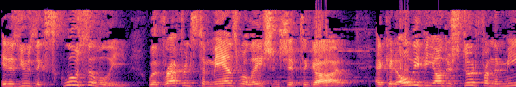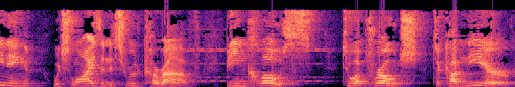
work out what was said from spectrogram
It is used exclusively with reference to man's relationship to God and can only be understood from the meaning which lies in its root karav, being close, to approach, to come near,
